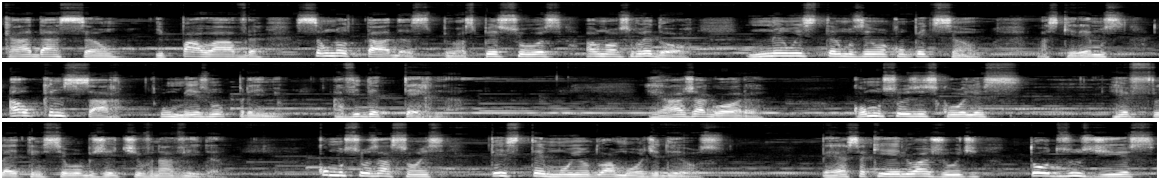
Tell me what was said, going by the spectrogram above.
cada ação e palavra são notadas pelas pessoas ao nosso redor. Não estamos em uma competição, mas queremos alcançar o mesmo prêmio, a vida eterna. Reaja agora como suas escolhas refletem seu objetivo na vida, como suas ações testemunham do amor de Deus. Peça que Ele o ajude todos os dias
